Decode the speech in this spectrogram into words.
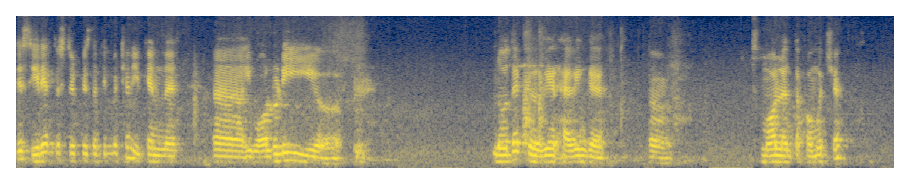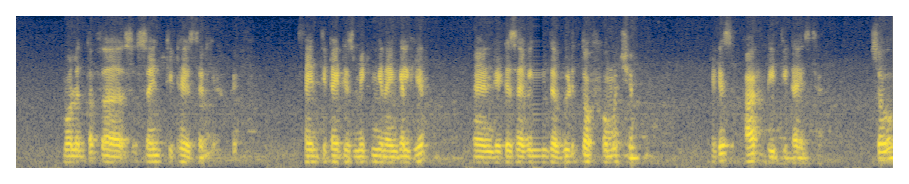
This area of the strip is nothing but here. You can uh, uh, you already know that uh, we are having a uh, small length of how much? Small length of uh, sine theta is there here. Okay. Sine theta it is making an angle here, and it is having the width of how much? It is r d theta is there. So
